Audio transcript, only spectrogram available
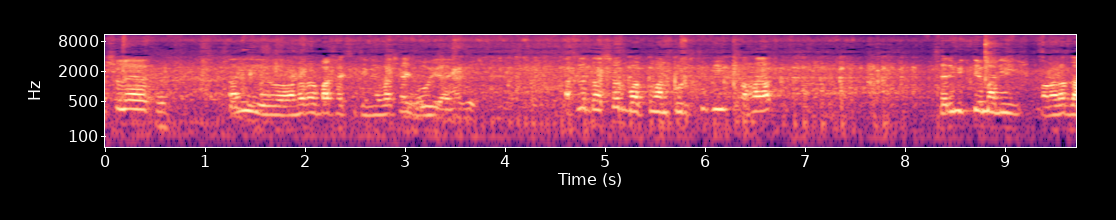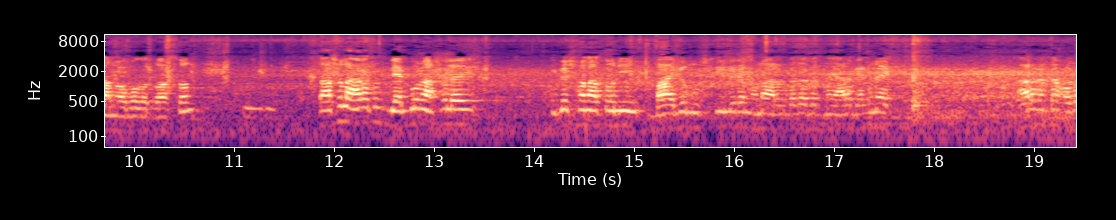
আসলে আমি অনার বাসায় সিটিং বাসায় বই আসলে দর্শক, বর্তমান পরিস্থিতি তাহা সেরিমিককে মানে ওনারা জানো অবগত আছেন। তা আসলে আর তো ব্যাকগুণ আসলে ইবে সনাতনী বা ইবে মুসলিমের মনে আর দাদা নাই, আর ব্যাগুন এক। আর একটা বড়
